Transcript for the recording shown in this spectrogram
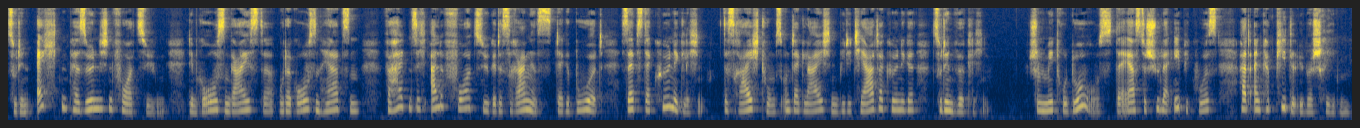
zu den echten persönlichen Vorzügen, dem großen Geiste oder großen Herzen, verhalten sich alle Vorzüge des Ranges, der Geburt, selbst der Königlichen, des Reichtums und dergleichen wie die Theaterkönige zu den wirklichen. Schon Metrodorus, der erste Schüler Epikurs, hat ein Kapitel überschrieben.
